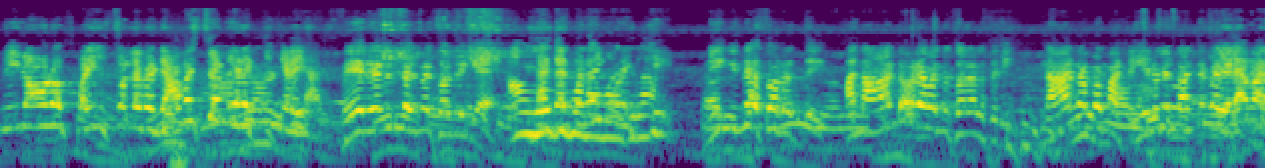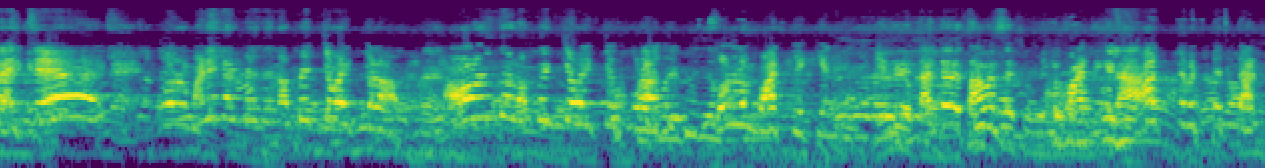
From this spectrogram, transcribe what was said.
வீணான பழி சொல்ல வேண்டிய அவசியம் எனக்கு கிடையாது. வேற மாதிரி சொல்றீங்க? நீங்க என்ன சொல்றது? அந்த ஆண்டோட வந்து சொன்னாலும் சரி. நான் நம்ப மாட்டேன். என்னுடைய தந்தை இளவரசே, ஒரு மனிதன் மீது நம்பிக்கை வைக்கலாம். ஆழ்ந்த நம்பிக்கை வைக்க கூடாது சொல்லும் வார்த்தை கேளு. என்னுடைய தந்தை நீங்க பாத்தீங்களா? பார்த்துவிட்டு தன்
